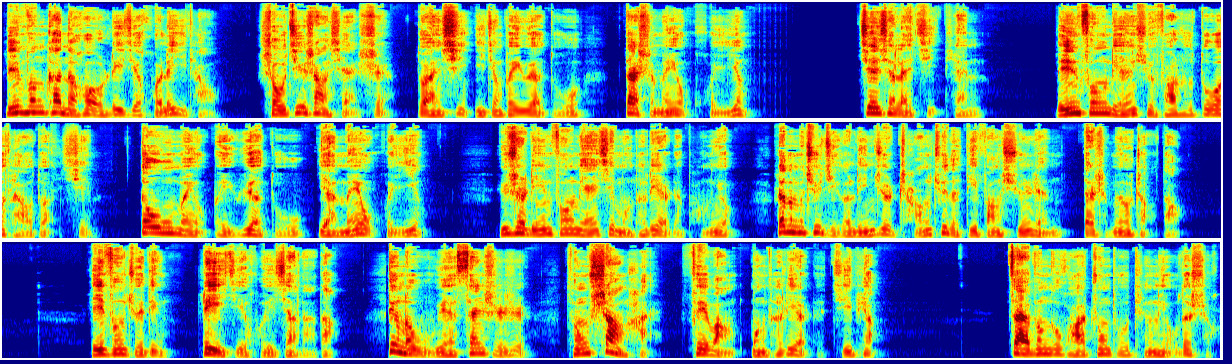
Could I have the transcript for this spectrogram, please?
林峰看到后立即回了一条，手机上显示短信已经被阅读，但是没有回应。接下来几天，林峰连续发出多条短信。都没有被阅读，也没有回应。于是林峰联系蒙特利尔的朋友，让他们去几个邻居常去的地方寻人，但是没有找到。林峰决定立即回加拿大，订了五月三十日从上海飞往蒙特利尔的机票。在温哥华中途停留的时候，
